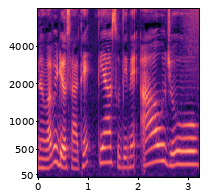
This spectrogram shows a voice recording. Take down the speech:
નવા વીડિયો સાથે. ત્યાં સુધીને આવજો.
